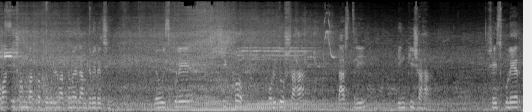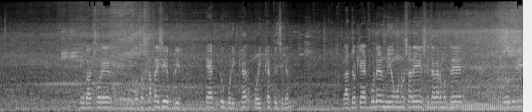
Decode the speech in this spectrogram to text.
অবাধি সংবাদপত্রগুলির মাধ্যমে জানতে পেরেছি যে ওই স্কুলে শিক্ষক পরিতোষ সাহা, তার স্ত্রী পিঙ্কি সাহা। সেই স্কুলের এবছরের গত সাতাইশে এপ্রিল ট্যাট টু পরীক্ষার পরীক্ষার্থী ছিলেন। রাজ্য ট্যাট বোর্ডের নিয়ম অনুসারে সে জায়গার মধ্যে কেউ যদি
